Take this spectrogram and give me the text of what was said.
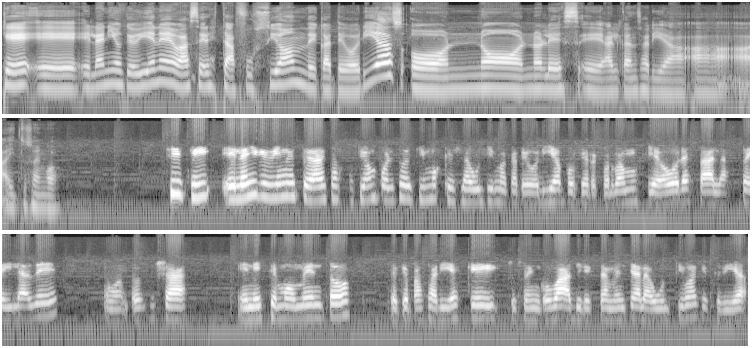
que eh, el año que viene va a ser esta fusión de categorías o no, no les eh, alcanzaría a, a Ituzaingó? Sí, sí, el año que viene se da esta fusión, por eso decimos que es la última categoría, porque recordamos que ahora está la C y la D, entonces ya en este momento lo que pasaría es que Ituzaingó va directamente a la última, que sería,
